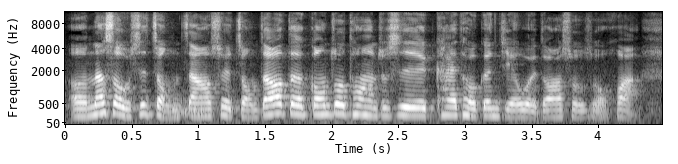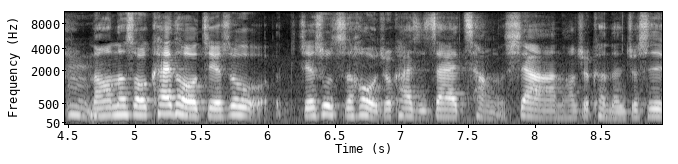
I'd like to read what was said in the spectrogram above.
呃，那时候我是总招，所以总招的工作通常就是开头跟结尾都要说说话。然后那时候开头结束结束之后，我就开始在场下，然后就可能就是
